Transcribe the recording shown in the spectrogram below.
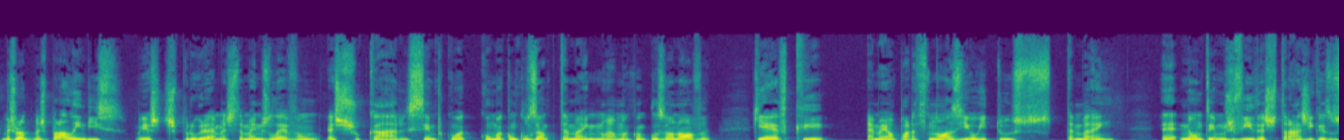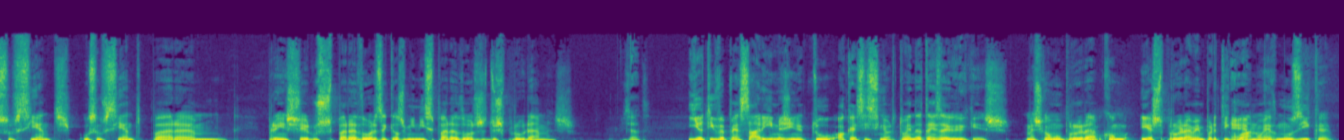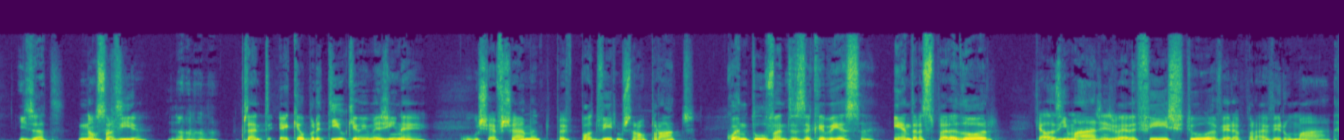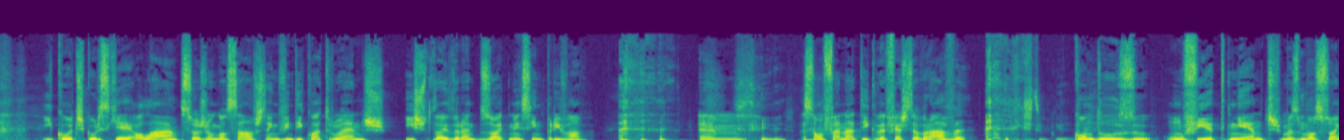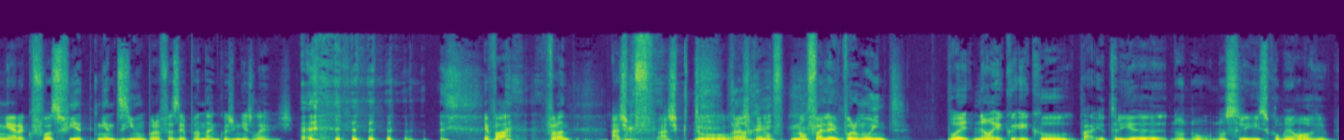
Mas pronto, mas para além disso, estes programas também nos levam a chocar sempre com, a- com uma conclusão que também não é uma conclusão nova, que é de que a maior parte de nós, e eu e tu também, eh, não temos vidas trágicas o, suficientes, o suficiente para hum, preencher os separadores, aqueles mini separadores dos programas. Exato. E eu estive a pensar, e imagina, tu, ok, sim senhor, tu ainda tens HQs, mas como, o programa, como este programa em particular É, não é pá. de música, Exato. não, passa. servia. Não, não, não. Portanto, aquele para ti o que eu imagino é o chefe chama-te, pode vir mostrar o prato. Quando tu levantas a cabeça, entra separador, aquelas imagens, era fixe, tu a ver, a, a ver o mar, e com o discurso que é: Olá, sou João Gonçalves, tenho 24 anos e estudei durante 18 no ensino privado. Hum, sou um fanático da festa brava, conduzo um Fiat 500, mas o meu sonho era que fosse Fiat 501 para fazer pandango com as minhas leves. Epá, pronto, acho que, acho que, tô, acho que não, não falhei por muito. Pois, não, é que, é que eu, pá, eu teria. Não, não, não seria isso como é óbvio,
